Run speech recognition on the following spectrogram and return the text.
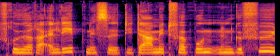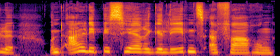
frühere Erlebnisse, die damit verbundenen Gefühle und all die bisherige Lebenserfahrung.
